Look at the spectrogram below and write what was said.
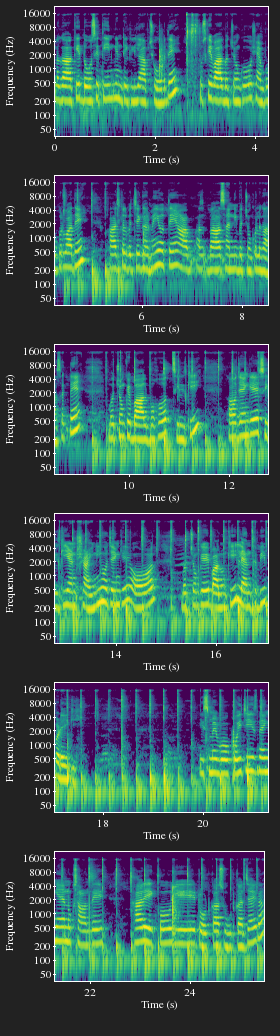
लगा के दो से तीन घंटे के लिए आप छोड़ दें। उसके बाद बच्चों को शैम्पू करवा दें। आजकल बच्चे घर में ही होते हैं, आप बसानी बच्चों को लगा सकते हैं। बच्चों के बाल बहुत सिल्की हो जाएँगे, सिल्की एंड शाइनी हो जाएँगे और बच्चों के बालों की लेंथ भी बढ़ेगी। इसमें वो कोई चीज़ नहीं है नुकसानदेह हर एक को ये टोटका सूट कर जाएगा।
